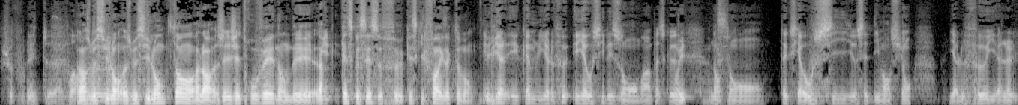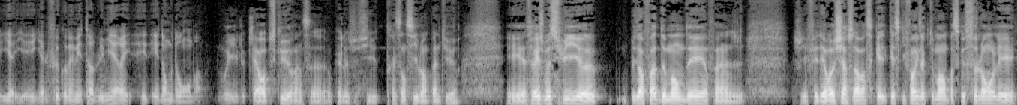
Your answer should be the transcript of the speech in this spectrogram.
je voulais te avoir. Alors je me suis long, je me suis longtemps. Alors j'ai trouvé dans des. Qu'est-ce que c'est ce feu? Qu'est-ce qu'ils font exactement? Et, puis il y, a, quand même, il y a le feu et il y a aussi les ombres, hein, parce que dans ton texte il y a aussi cette dimension. Il y a le feu, il y a le, feu comme émetteur de lumière et, et, donc d'ombre. Oui, le clair-obscur, hein, auquel je suis très sensible en peinture. Et c'est vrai que je me suis euh, plusieurs fois demandé, enfin, j'ai fait des recherches pour savoir qu'est-ce qu'ils font exactement, parce que selon les,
